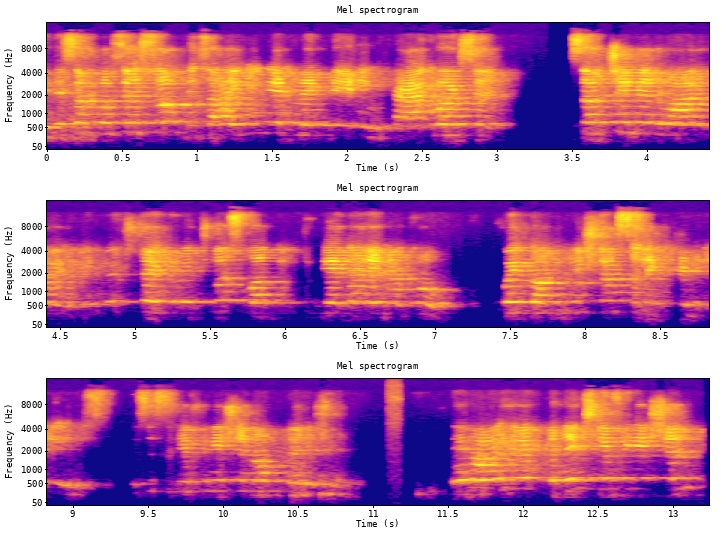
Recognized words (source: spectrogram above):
It is a process of designing and maintaining Tagore such an environment group to accomplish a selected aims. This is the definition of management. Then I have the next definition,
